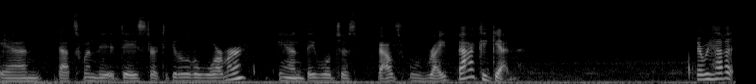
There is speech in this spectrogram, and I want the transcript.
And that's when the days start to get a little warmer and they will just bounce right back again. There we have it.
